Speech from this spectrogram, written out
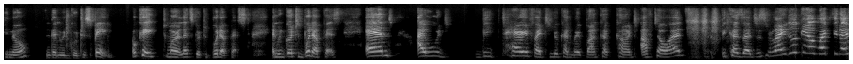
you know, and then we'd go to Spain. Okay, tomorrow let's go to Budapest. And we'd go to Budapest. And I would be terrified to look at my bank account afterwards because I just be like, okay, how much did I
